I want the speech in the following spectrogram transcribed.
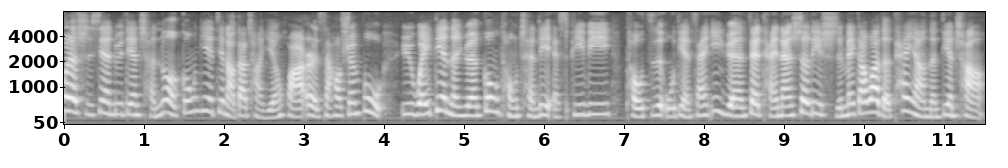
为了实现绿电承诺，工业电脑大厂研华二十三号宣布与微电能源共同成立 SPV，投资五点三亿元，在台南设立十 MW 的太阳能电厂。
